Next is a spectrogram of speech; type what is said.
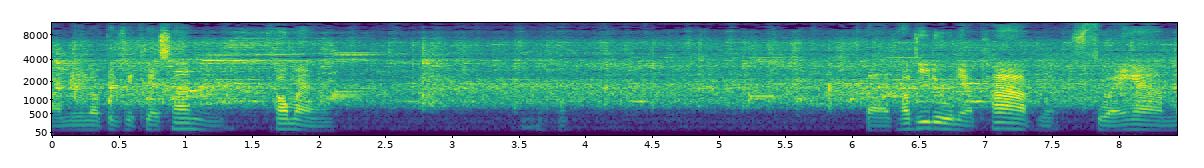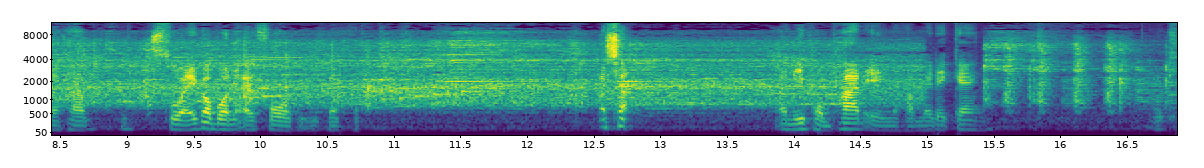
ามี notification เข้ามา แต่เท่าที่ดูเนี่ยภาพเนี่ยสวยงามนะครับ สวยกว่าบน iPhone อีกนะครับอะชะอันนี้ผมพลาดเองนะครับ ไม่ได้แกล้ง โอเค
